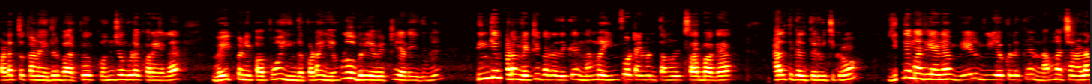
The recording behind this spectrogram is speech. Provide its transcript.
படத்துக்கான எதிர்பார்ப்பு கொஞ்சம் கூட குறையல. வெயிட் பண்ணி பார்ப்போம். இந்த படம் எவ்வளோ பெரிய வெற்றி அடையுதுன்னு. சிங்கம் படம் வெற்றி பெறதுக்கு நம்ம இன்ஃபோடைன்மெண்ட் தமிழ் சார்பாக வாழ்த்துக்கள் தெரிவிச்சுக்கிறோம். இந்த மாதிரியான மேலும் வீடியோக்களுக்கு நம்ம சேனலை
